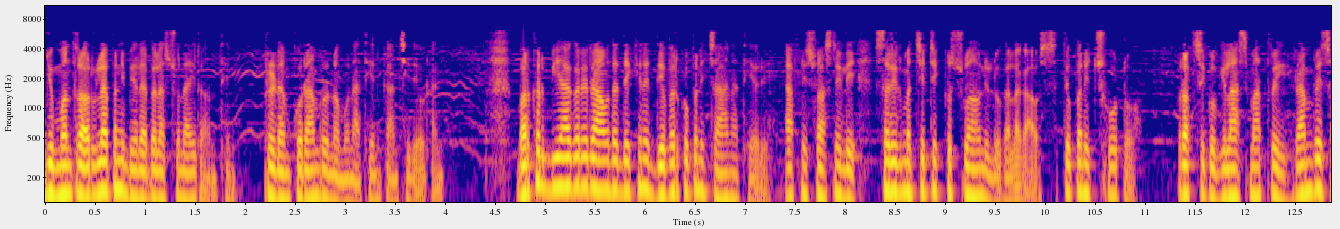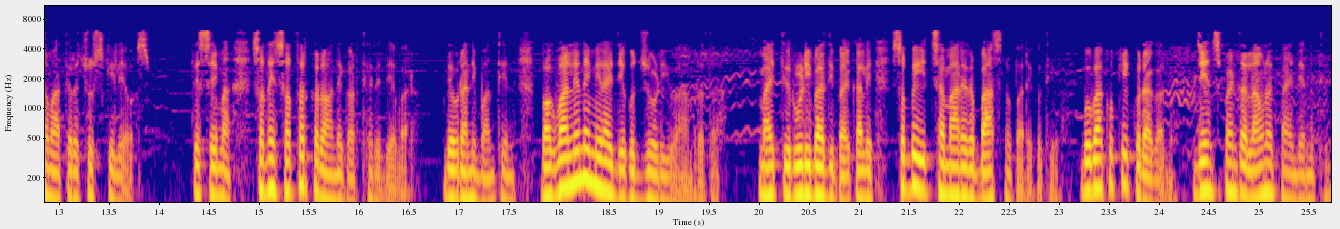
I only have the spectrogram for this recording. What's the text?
यो मन्त्र अरूलाई पनि बेला बेला सुनाइरहन्थिन्। फ्रिडमको राम्रो नमुना थिइन् कान्छी देउरानी। भर्खर बिहा गरेर आउँदादेखि नै देवरको पनि चाहना थियो अरे। आफ्नी स्वास्नीले शरीरमा चिटिक्क सुहाउने लुगा लगाओस्। त्यो पनि छोटो। रक्सीको गिलास मात्रै राम्रै समातेर चुस्की ल्याओस् त्यसैमा सधैँ सतर्क रहने गर्थे अरे देवर। देउरानी भन्थिन् भगवान्ले नै मिलाइदिएको जोडी हो हाम्रो त। माइती रूढीवादी भएकाले सबै इच्छा मारेर बाँच्नु परेको थियो। बुबाको के कुरा गर्नु? जिन्स पेन्ट त लाउनै पाइँदैन थियो।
